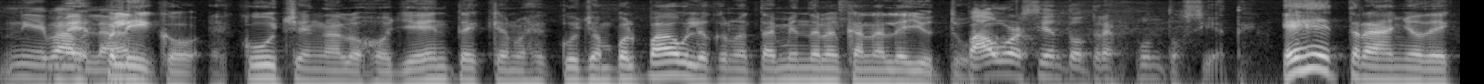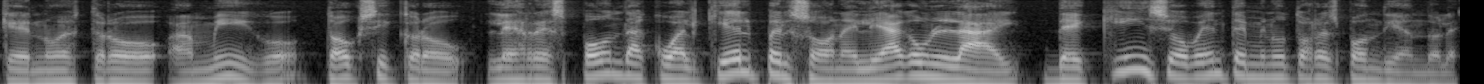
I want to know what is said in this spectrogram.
Ni va a Me hablar. explico. Escuchen a los oyentes que nos escuchan por Pablo y que nos están viendo en el canal de YouTube. Power 103.7. Es extraño de que nuestro amigo Toxic Crow le responda a cualquier persona y le haga un live de 15 o 20 minutos respondiéndole.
